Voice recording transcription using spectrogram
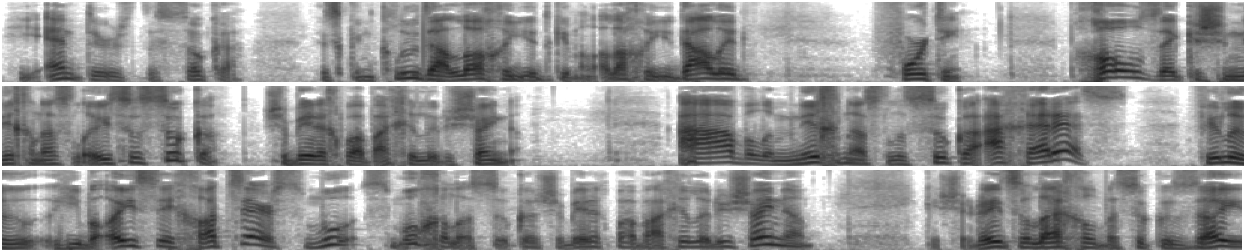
he enters the Sukkah. This concludes Allah Yud Gimel. Allah Yudalid 14. B'chol ze k'shenichnas lo'isa sukkah, sheberech ba b'achil rishayna. Aval im nichnas l'sukkah acheres, אפילו היא באויסי חצר סמוכה לסוכה שברך בה באכילה ראשונה, כשרצה לאכול בסוכה זוי,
